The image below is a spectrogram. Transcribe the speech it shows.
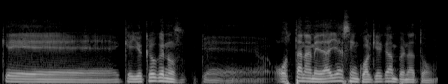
que, que yo creo que nos que optan a medallas en cualquier campeonato.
